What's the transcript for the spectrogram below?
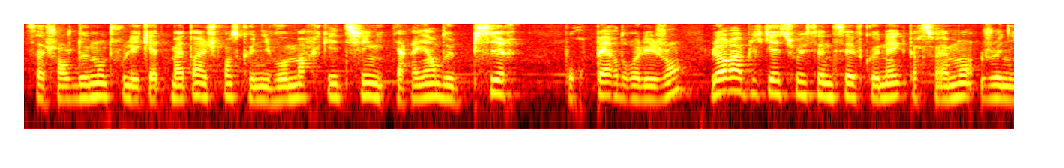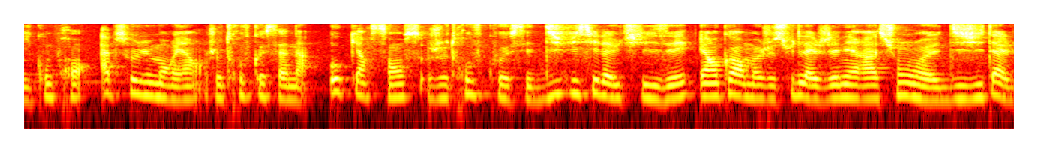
Ça change de nom tous les 4 matins et je pense qu'au niveau marketing, il n'y a rien de pire perdre les gens. Leur application SNCF Connect, personnellement, je n'y comprends absolument rien. Je trouve que ça n'a aucun sens. Je trouve que c'est difficile à utiliser. Et encore, moi, je suis de la génération euh, digitale.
